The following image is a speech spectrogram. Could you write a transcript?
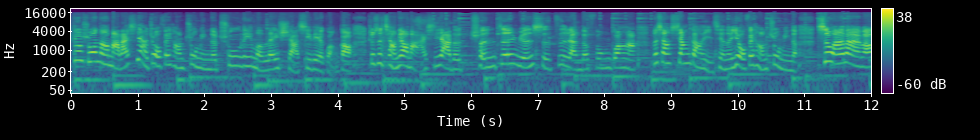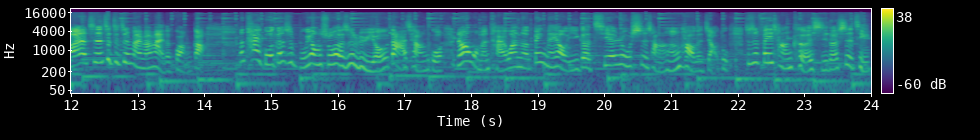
譬如说呢，马来西亚就有非常著名的 Truly Malaysia 系列广告。就是强调马来西亚的纯真、原始、自然的风光啊。那像香港以前呢，也有非常著名的吃完买买完吃吃吃吃买买买的广告。那泰国更是不用说了是旅游大强国，然后我们台湾呢，并没有一个切入市场很好的角度，这是非常可惜的事情。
